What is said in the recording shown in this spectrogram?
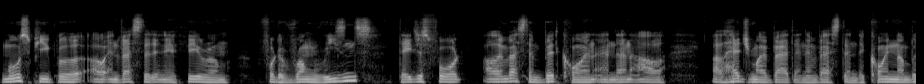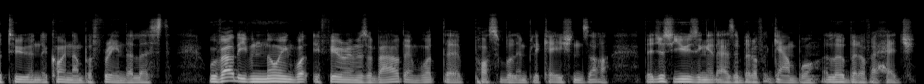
most people are invested in Ethereum for the wrong reasons. They just thought I'll invest in Bitcoin and then I'll I'll hedge my bet and invest in the coin number two and the coin number three in the list without even knowing what Ethereum is about and what the possible implications are. They're just using it as a bit of a gamble, a little bit of a hedge.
